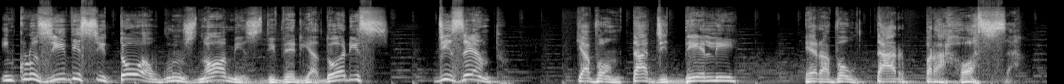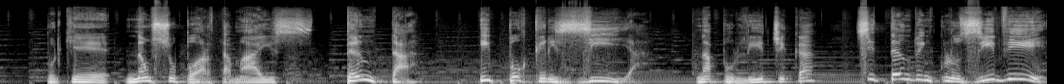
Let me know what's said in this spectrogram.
Inclusive citou alguns nomes de vereadores, dizendo que a vontade dele era voltar para a roça, porque não suporta mais tanta hipocrisia na política, citando inclusive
